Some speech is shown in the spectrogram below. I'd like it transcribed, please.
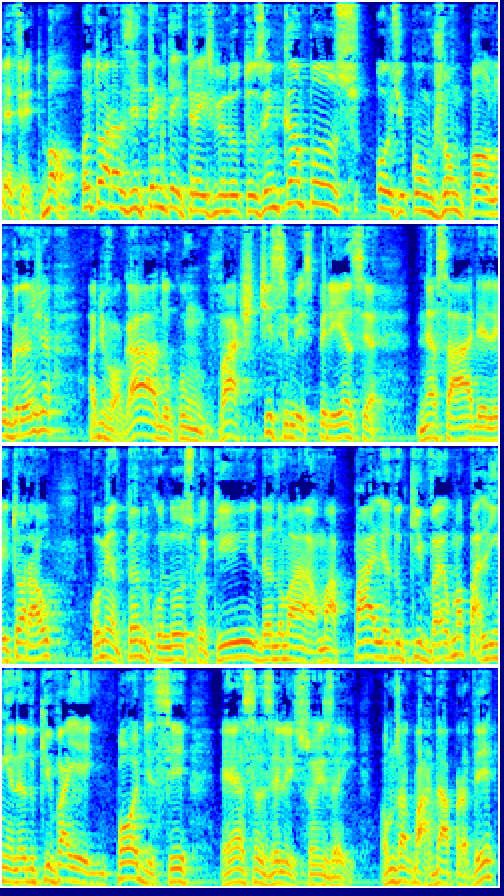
Perfeito. Bom, 8 horas e 33 minutos em Campos, hoje com João Paulo Granja, advogado com vastíssima experiência nessa área eleitoral, comentando conosco aqui, dando uma, uma palha do que vai, uma palhinha, né, do que vai, pode ser essas eleições aí. Vamos aguardar para ver.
